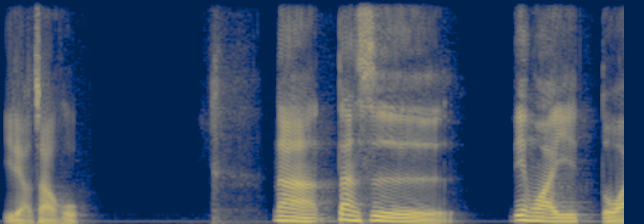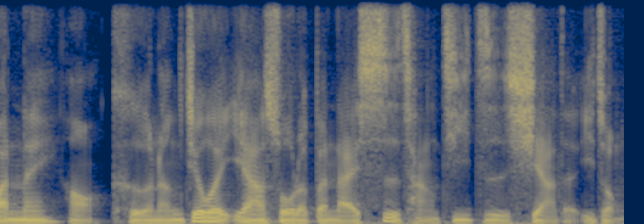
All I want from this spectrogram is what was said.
医疗照护。那但是另外一端呢，哦，可能就会压缩了本来市场机制下的一种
